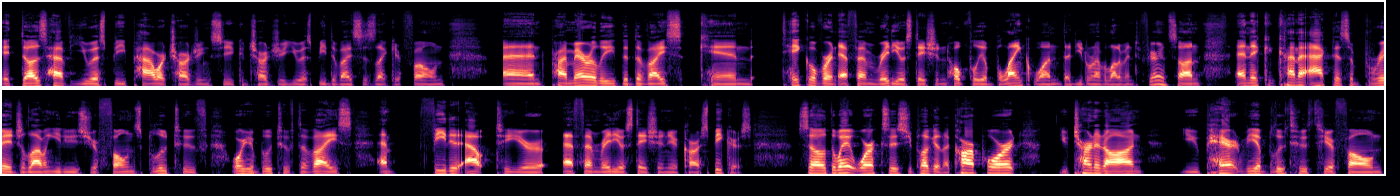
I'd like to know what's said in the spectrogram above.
It does have USB power charging, so you can charge your USB devices like your phone. And primarily, the device can take over an FM radio station, hopefully a blank one that you don't have a lot of interference on, and it can kind of act as a bridge, allowing you to use your phone's Bluetooth or your Bluetooth device and feed it out to your FM radio station in your car speakers. So the way it works is you plug it in the carport, you turn it on, you pair it via Bluetooth to your phone,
